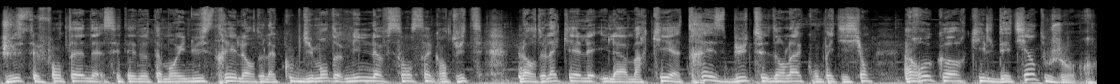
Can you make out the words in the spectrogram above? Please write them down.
Juste Fontaine s'était notamment illustré lors de la Coupe du Monde 1958, lors de laquelle il a marqué 13 buts dans la compétition, un record qu'il détient toujours.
